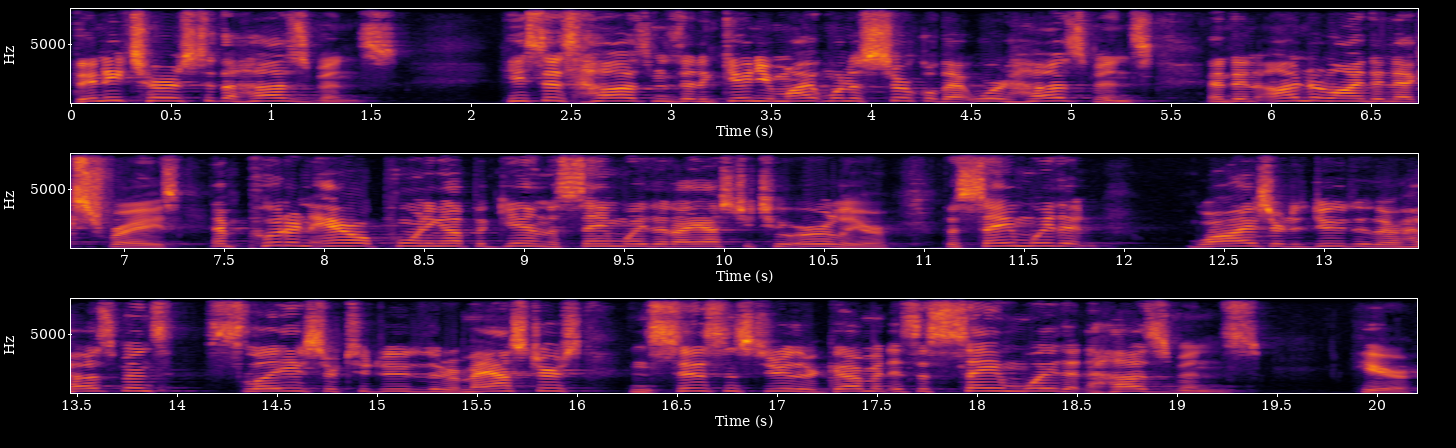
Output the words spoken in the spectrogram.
Then he turns to the husbands. He says husbands, and again, you might want to circle that word husbands and then underline the next phrase and put an arrow pointing up again the same way that I asked you to earlier. The same way that wives are to do to their husbands, slaves are to do to their masters, and citizens to do to their government. It's the same way that husbands here.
